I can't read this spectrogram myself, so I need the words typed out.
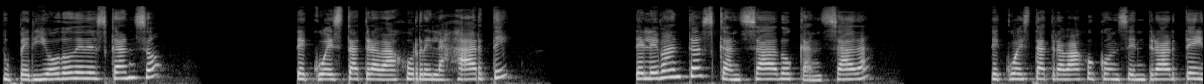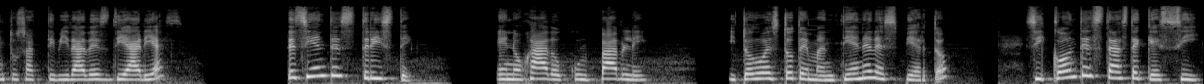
tu periodo de descanso. ¿Te cuesta trabajo relajarte? ¿Te levantas cansado, cansada? ¿Te cuesta trabajo concentrarte en tus actividades diarias? ¿Te sientes triste, enojado, culpable y todo esto te mantiene despierto? Si contestaste que sí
